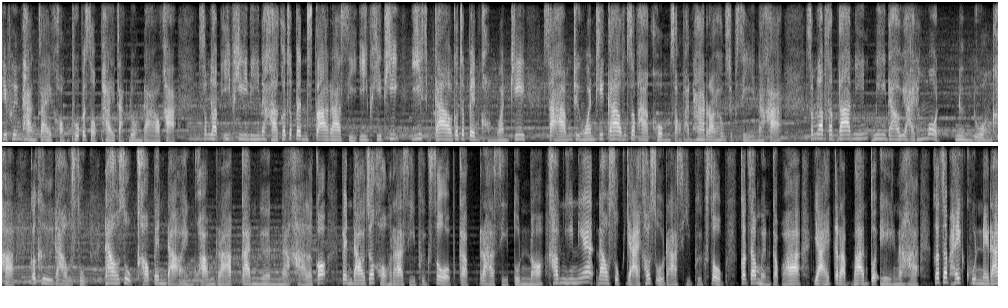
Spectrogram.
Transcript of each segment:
ที่พึ่งทางใจของผู้ประสบภัยจากดวงดาวค่ะสำหรับ EP นี้นะคะก็จะเป็นสตาร์ราศี EP ที่ 29 ก็จะเป็นของวันที่ 3 ถึงวันที่ 9 พฤษภาคม 2564 นะคะสำหรับสัปดาห์นี้มีดาวย้ายทั้งหมด 1 ดวงค่ะ ก็คือดาวศุกร์ดาวศุกร์เขาเป็นดาวแห่งความรักการเงินนะคะ แล้วก็เป็นดาวเจ้าของราศีพฤษภกับราศีตุลเนาะคราวนี้เนี่ยดาวศุกร์ย้ายเข้าสู่ราศีพฤษภก็จะเหมือนกับว่าย้ายกลับบ้านตัวเองนะคะ ก็จะให้คุณในด้าน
